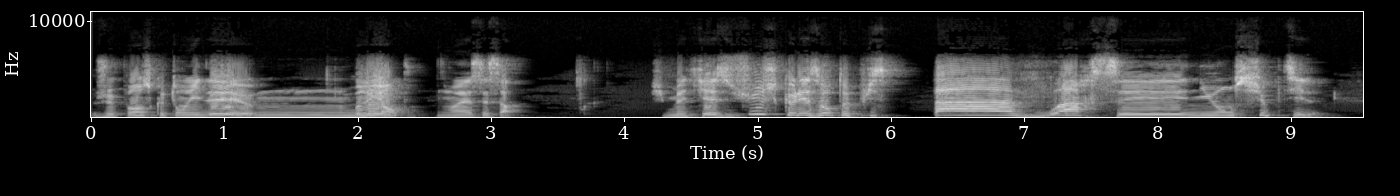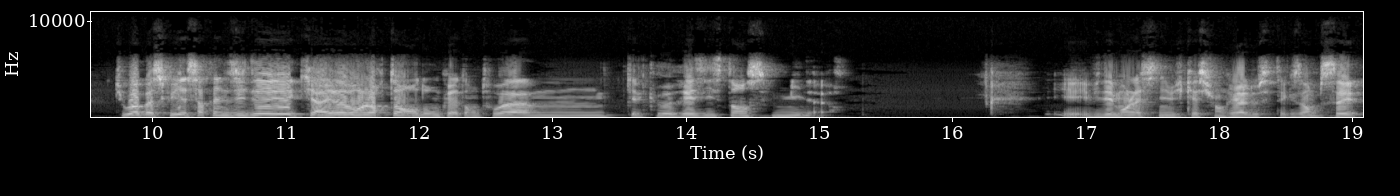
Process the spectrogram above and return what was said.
je pense que ton idée est hum, brillante. Ouais, c'est ça. Je m'inquiète juste que les autres ne puissent pas voir ces nuances subtiles. Tu vois, parce qu'il y a certaines idées qui arrivent avant leur temps, donc attends-toi hum, quelques résistances mineures. Et évidemment, la signification réelle de cet exemple, c'est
